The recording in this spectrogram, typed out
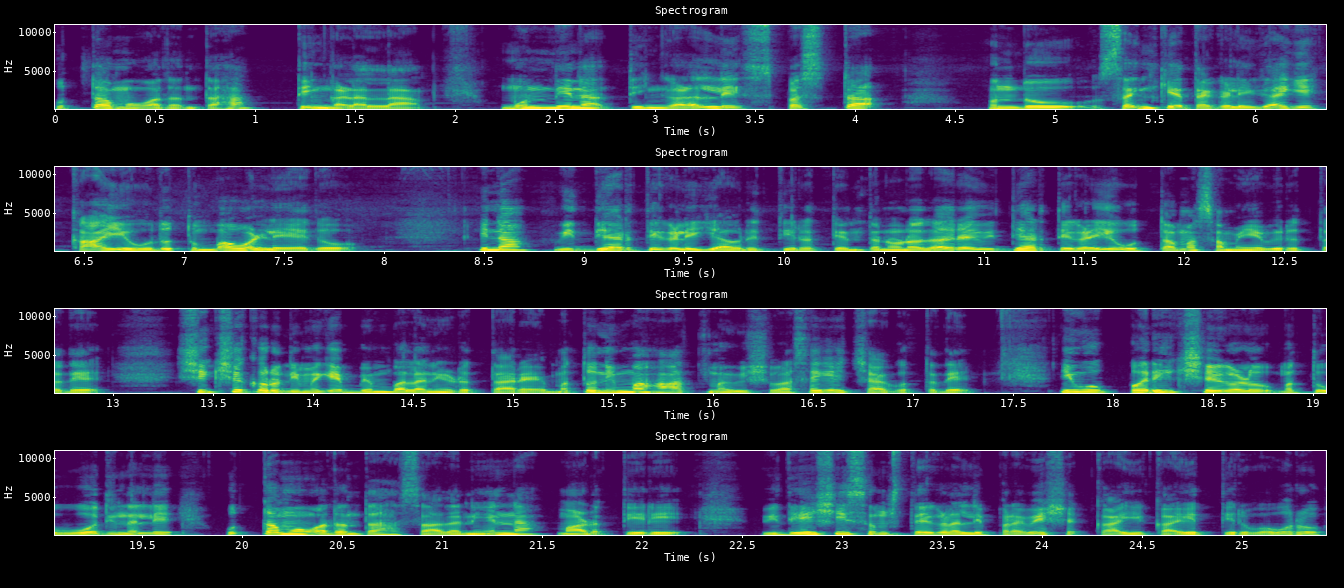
ಉತ್ತಮವಾದಂತಹ ತಿಂಗಳಲ್ಲ. ಮುಂದಿನ ತಿಂಗಳಲ್ಲಿ ಸ್ಪಷ್ಟ ಒಂದು ಸಂಕೇತಗಳಿಗಾಗಿ ಕಾಯುವುದು ತುಂಬ ಒಳ್ಳೆಯದು. ಇನ್ನು ವಿದ್ಯಾರ್ಥಿಗಳಿಗೆ ಯಾವ ರೀತಿ ಇರುತ್ತೆ ಅಂತ ನೋಡೋದಾದರೆ ವಿದ್ಯಾರ್ಥಿಗಳಿಗೆ ಉತ್ತಮ ಸಮಯವಿರುತ್ತದೆ. ಶಿಕ್ಷಕರು ನಿಮಗೆ ಬೆಂಬಲ ನೀಡುತ್ತಾರೆ ಮತ್ತು ನಿಮ್ಮ ಆತ್ಮವಿಶ್ವಾಸ ಹೆಚ್ಚಾಗುತ್ತದೆ. ನೀವು ಪರೀಕ್ಷೆಗಳು ಮತ್ತು ಓದಿನಲ್ಲಿ ಉತ್ತಮವಾದಂತಹ ಸಾಧನೆಯನ್ನು ಮಾಡುತ್ತೀರಿ. ವಿದೇಶಿ ಸಂಸ್ಥೆಗಳಲ್ಲಿ ಪ್ರವೇಶಕ್ಕಾಗಿ ಕಾಯುತ್ತಿರುವವರು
